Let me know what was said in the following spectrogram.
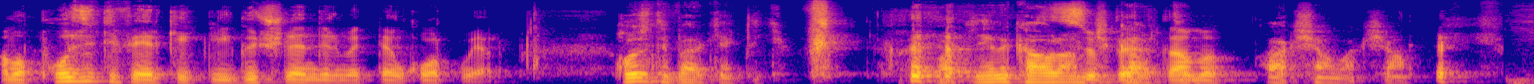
ama pozitif erkekliği güçlendirmekten korkmayalım. Pozitif erkeklik. Bak yeni kavram Süper, çıkarttım. tamam. Akşam akşam.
